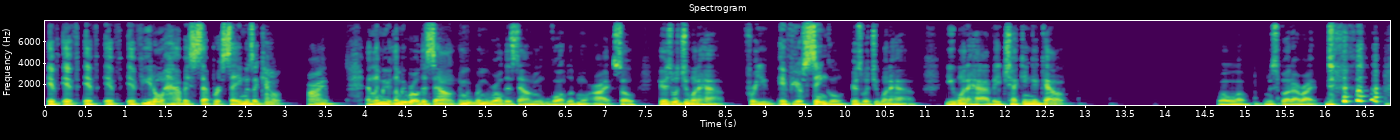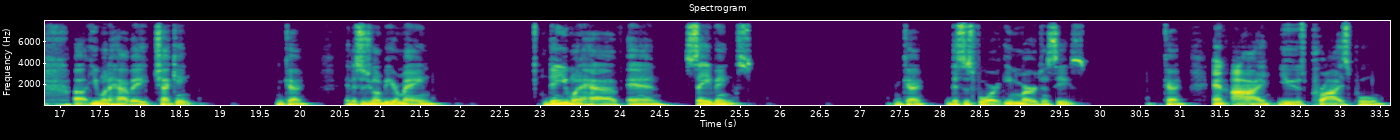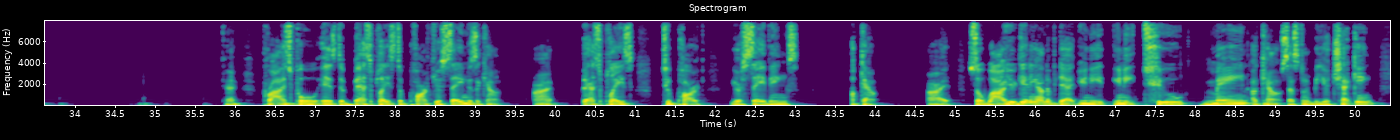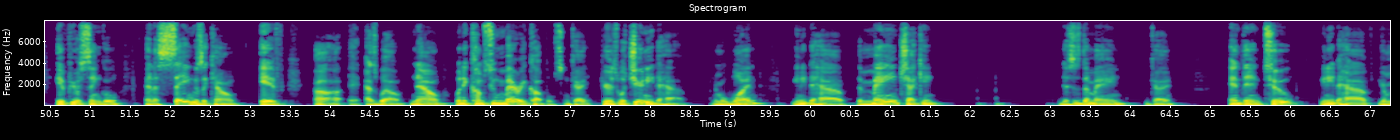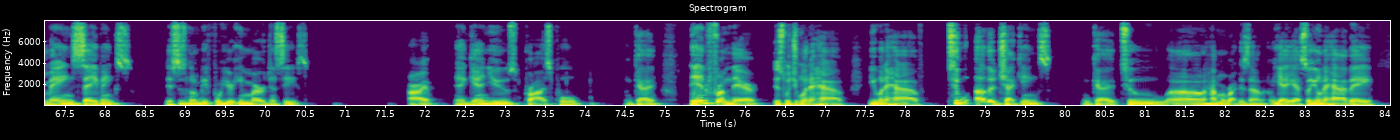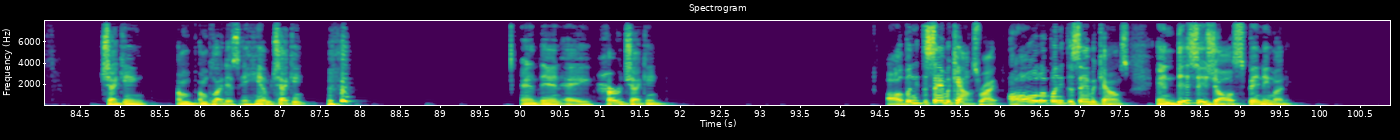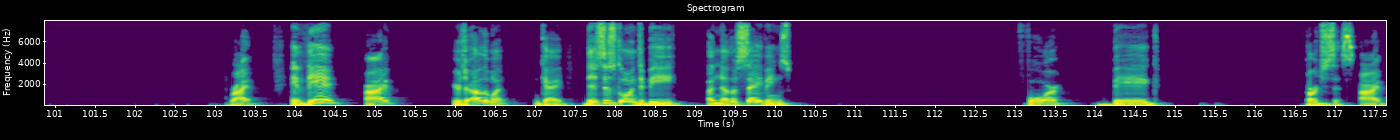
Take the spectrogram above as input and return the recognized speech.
If if if if if you don't have a separate savings account, all right. And let me let me roll this down. Let me let me roll this down. Let me go up a little more. All right. So here's what you want to have for you. If you're single, here's what you want to have. You want to have a checking account. Whoa, whoa. Let me spell that right. uh, you want to have a checking. Okay. And this is going to be your main. Then you want to have an savings. Okay. This is for emergencies. Okay. And I use PrizePool. Okay. PrizePool is the best place to park your savings account. All right. Best place to park your savings account. All right. So while you're getting out of debt, you need you need two main accounts. That's going to be your checking if you're single and a savings account if uh, as well. Now, when it comes to married couples, okay, here's what you need to have. Number one, you need to have the main checking. This is the main, okay? And then two, you need to have your main savings. This is going to be for your emergencies. All right. And again, use PrizePool. Okay. Then from there, this is what you want to have. You want to have two other checkings. Okay. Two, uh, how am I write this down? Yeah, yeah. So you want to have a checking. I'm, I'm play this. A him checking. and then a her checking all up beneath the same accounts, right? All up beneath the same accounts. And this is y'all spending money. Right? And then, all right, here's your other one. Okay. This is going to be another savings for big purchases. All right.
